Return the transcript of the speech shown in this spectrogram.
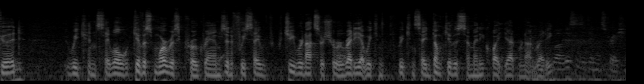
good, we can say, well, give us more risk programs, and if we say, gee, we're not so sure we're ready yet, we can, we can say, don't give us so many quite yet, we're not ready? Well, this is a demonstration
